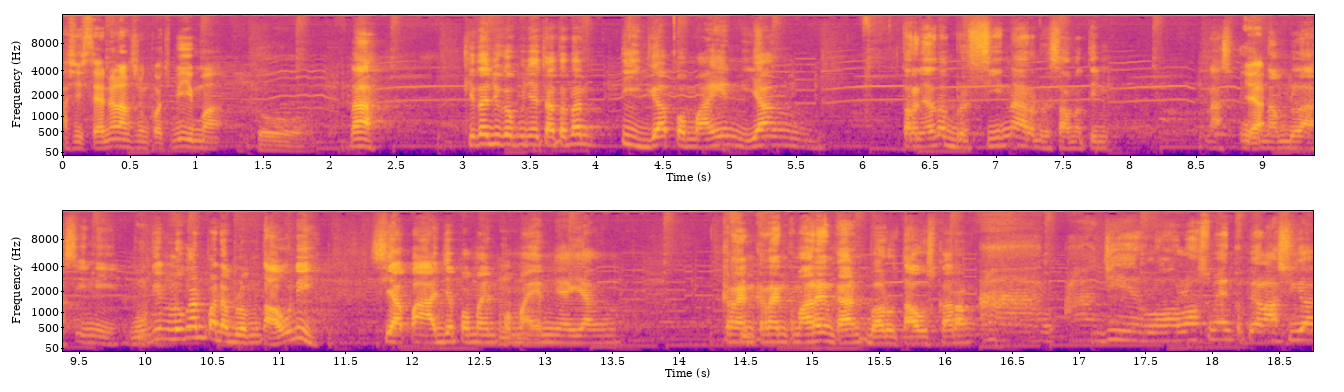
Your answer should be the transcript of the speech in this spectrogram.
asistennya langsung Coach Bima. Tuh. Nah, kita juga punya catatan tiga pemain yang ternyata bersinar bersama tim Nas Ya. U16 ini. Mungkin lu kan pada belum tahu nih siapa aja pemain-pemainnya yang keren-keren kemarin kan, baru tahu sekarang. Ah, anjir lolos main ke Piala Asia.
